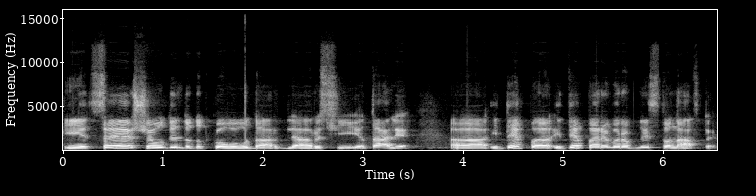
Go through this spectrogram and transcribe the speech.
І це ще один додатковий удар для Росії. Далі іде, іде перевиробництво нафти.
